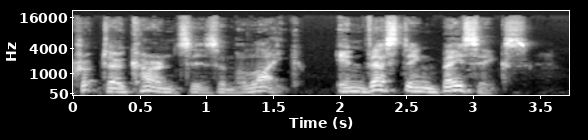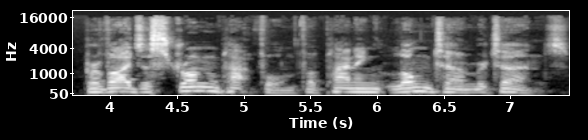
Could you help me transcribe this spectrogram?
cryptocurrencies and the like, Investing Basics provides a strong platform for planning long term returns.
